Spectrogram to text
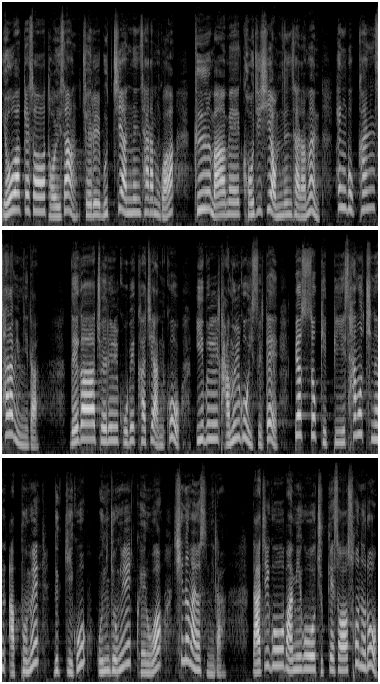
여호와께서 더 이상 죄를 묻지 않는 사람과 그 마음에 거짓이 없는 사람은 행복한 사람입니다. 내가 죄를 고백하지 않고 입을 다물고 있을 때 뼛속 깊이 사무치는 아픔을 느끼고 온종일 괴로워 신음하였습니다. 낮이고 밤이고 주께서 손으로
